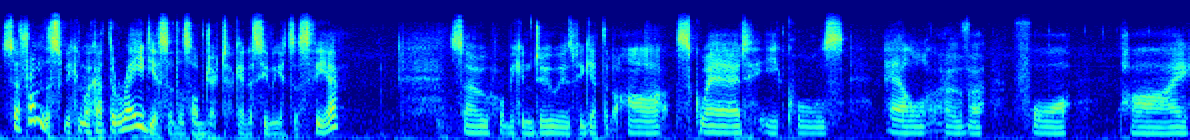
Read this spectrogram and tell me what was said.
So from this we can work out the radius of this object, again assuming it's a sphere. So what we can do is we get that r squared equals L over 4 pi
